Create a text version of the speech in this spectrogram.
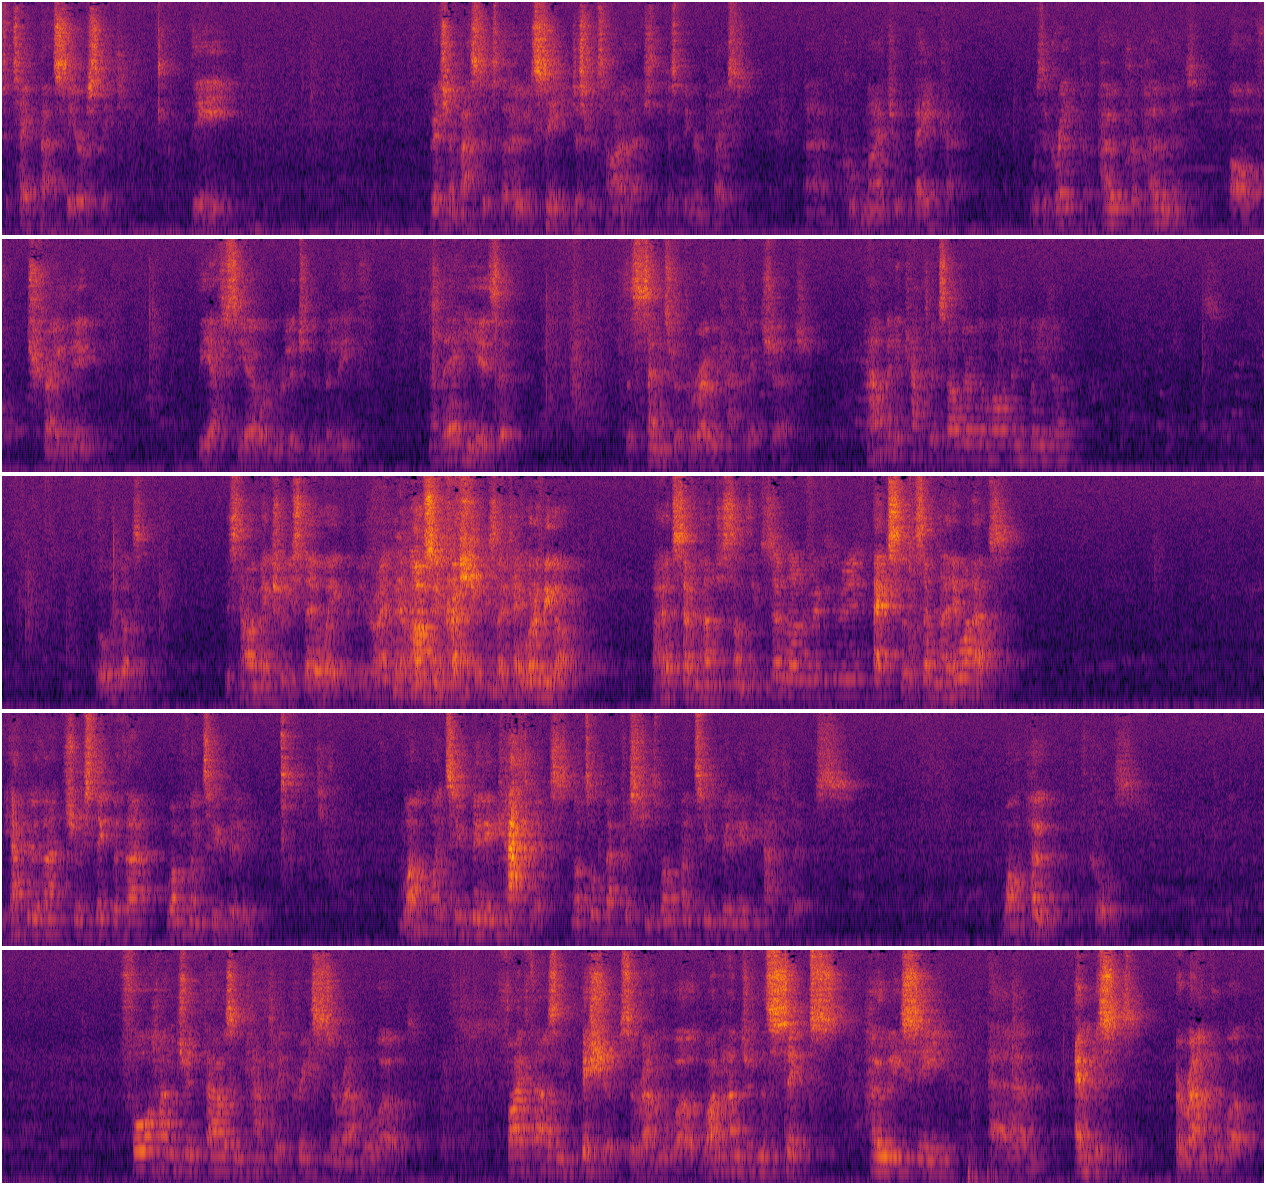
to take that seriously. The British ambassador to the Holy See, just retired actually, just been replaced, uh, called Nigel Baker, was a great propo- proponent of training the FCO on religion and belief. Now there he is at the centre of the Roman Catholic Church. How many Catholics are there in the world? Anybody know? Well, we've got. This is how I make sure you stay awake with me, right? Answering questions. Okay, what have we got? I heard 700 something. 750 million. Excellent. 700. Anyone else? You happy with that? Shall we stick with that? 1.2 billion. 1.2 billion Catholics. Not talking about Christians. 1.2 billion Catholics. One Pope, of course. 400,000 Catholic priests around the world. 5,000 bishops around the world. 106 Holy See um, embassies around the world.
